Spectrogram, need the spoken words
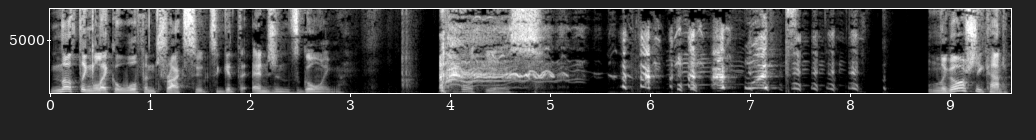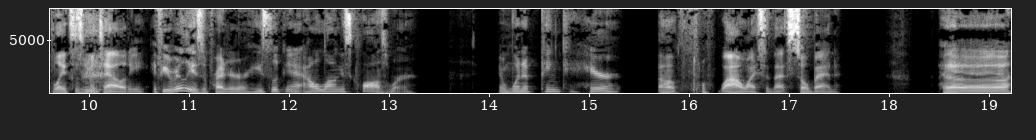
Nothing like a wolf in tracksuit to get the engines going. Fuck yes. Legoshi contemplates his mentality. If he really is a predator, he's looking at how long his claws were. And when a pink hair. Oh, wow, I said that so bad. Uh,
